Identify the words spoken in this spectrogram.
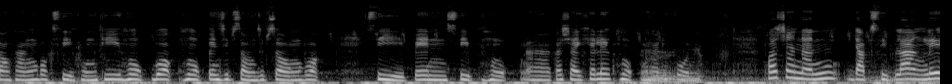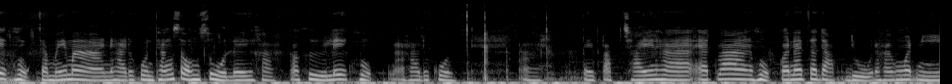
2ครั้งบวก4คงที่6บวก6เป็น12 12บวก4เป็น16นะคะก็ใช้แค่เลข6นะคะทุกคนเพราะฉะนั้นดับ10ล่างเลข 6 จะไม่มานะคะ ทุกคนทั้ง2สูตรเลยค่ะ ก็คือเลข 6 นะคะ ทุกคนอ่า ไปปรับใช้นะคะแอดว่า6ก็น่าจะดับอยู่นะคะงวดนี้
